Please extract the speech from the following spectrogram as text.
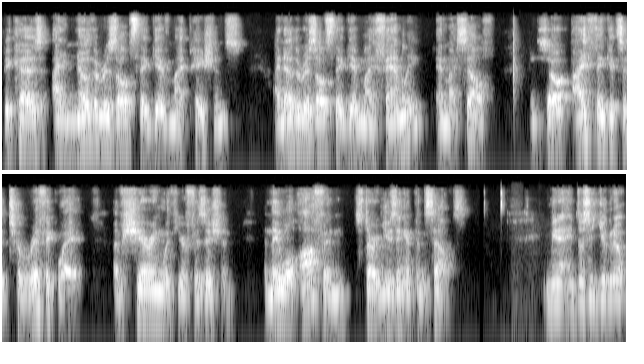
because I know the results they give my patients. I know the results they give my family and myself. And so I think it's a terrific way of sharing with your physician. And they will often start using it themselves. Mira, entonces yo creo,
